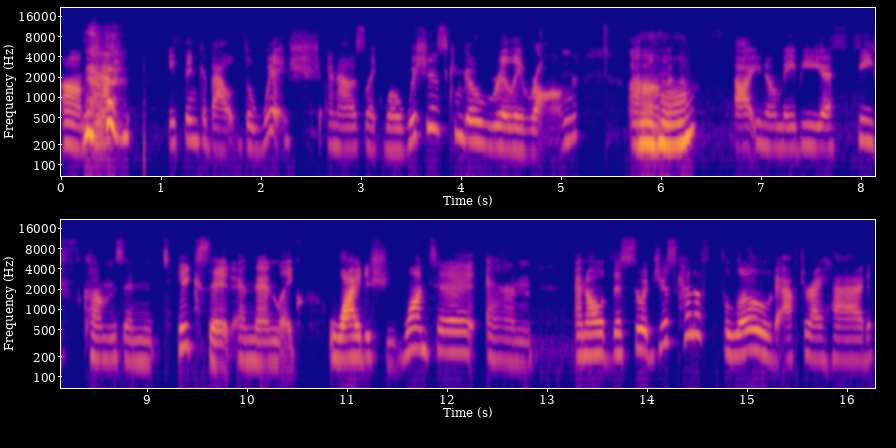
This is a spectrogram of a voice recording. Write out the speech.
Um, and that me think about the wish, and I was like, well, wishes can go really wrong. Um, Mhm. thought, you know, maybe a thief comes and takes it, and then like, why does she want it, and and all of this. So it just kind of flowed after I had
